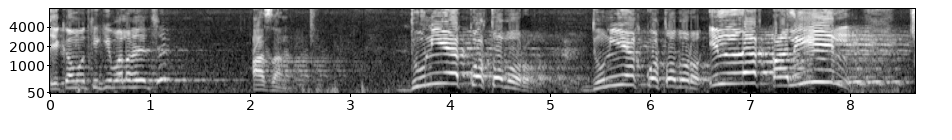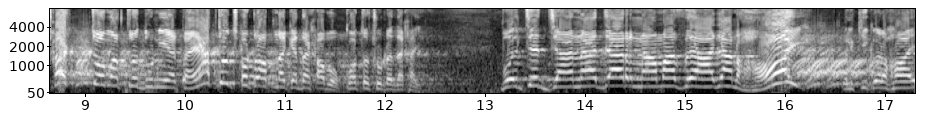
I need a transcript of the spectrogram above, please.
একামতকে কি বলা হয়েছে? আজান দুনিয়া কত বড়? দুনিয়া কত বড়? ইল্লা কালিল। ছোট্ট মাত্র দুনিয়াটা, এত ছোট আপনাকে দেখাবো, কত ছোট দেখাই। বলছে, জানাজার নামাজে আজান হয়। বলে, কি করে হয়?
